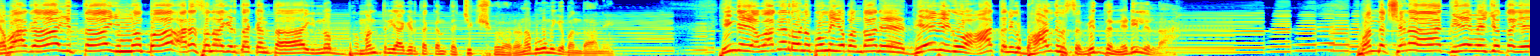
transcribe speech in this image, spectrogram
ಯಾವಾಗ ಇತ್ತ ಇನ್ನೊಬ್ಬ ಅರಸನಾಗಿರ್ತಕ್ಕಂಥ, ಇನ್ನೊಬ್ಬ ಮಂತ್ರಿ ಆಗಿರ್ತಕ್ಕಂತ ಚಿಕ್ಷುರ ರಣಭೂಮಿಗೆ ಬಂದಾನೆ. ಹಿಂಗೆ ಯಾವಾಗ ರಣಭೂಮಿಗೆ ಬಂದಾನೆ, ದೇವಿಗೂ ಆತನಿಗೂ ಬಹಳ ದಿವಸ ವಿದ್ದ ನಡೀಲಿಲ್ಲ. ಒಂದು ಕ್ಷಣ ದೇವಿ ಜೊತೆಗೆ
